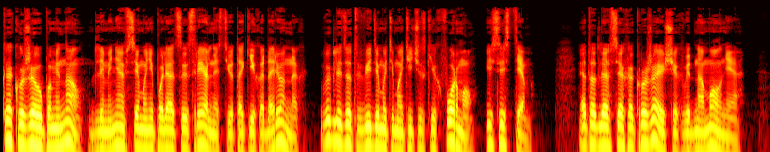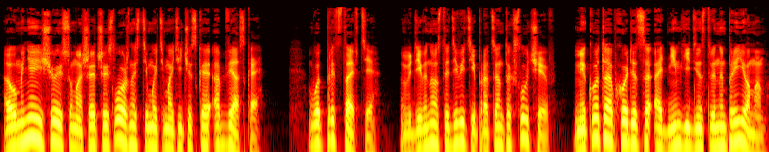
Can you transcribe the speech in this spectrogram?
как уже упоминал, для меня все манипуляции с реальностью таких одаренных выглядят в виде математических формул и систем. Это для всех окружающих видна молния, а у меня еще и сумасшедшей сложности математическая обвязка. Вот представьте, в 99% случаев Микота обходится одним единственным приемом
